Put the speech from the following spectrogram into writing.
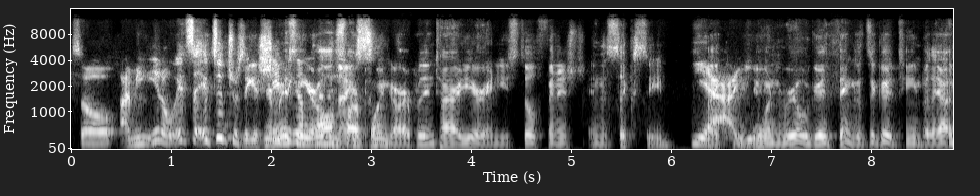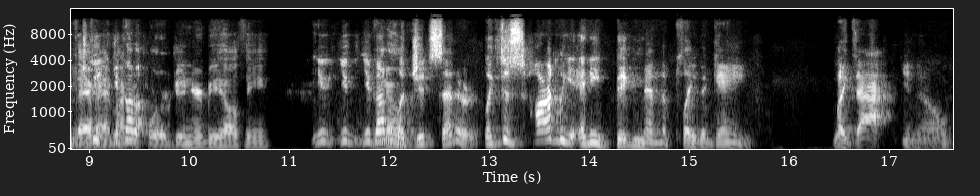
So I mean, you know, it's it's interesting. It's You're shaping missing up your really all-star nice. point guard for the entire year, and you still finished in the sixth seed. Yeah, like, you're you, doing real good things. It's a good team, but they, they haven't had Michael gotta- Porter Jr. be healthy. you you you got know? a legit center. Like there's hardly any big men that play the game like that. You know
